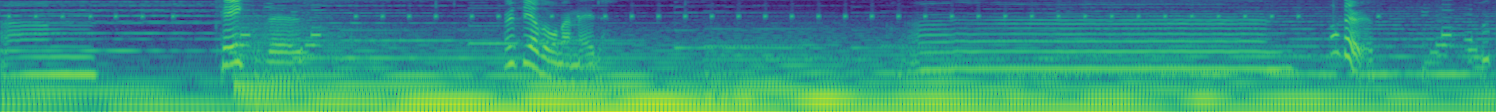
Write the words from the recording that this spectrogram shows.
Um, take this. Where's the other one I made? Um, oh, there it is. Boop.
